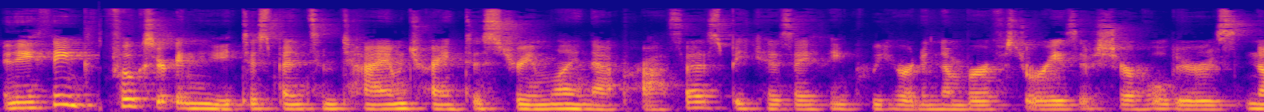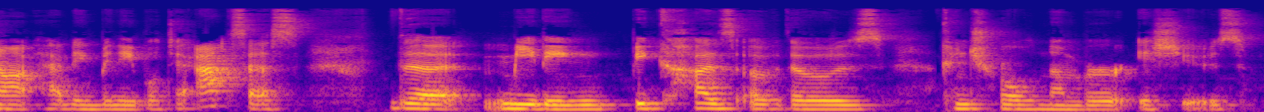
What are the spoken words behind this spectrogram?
And I think folks are going to need to spend some time trying to streamline that process because I think we heard a number of stories of shareholders not having been able to access the meeting because of those control number issues.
